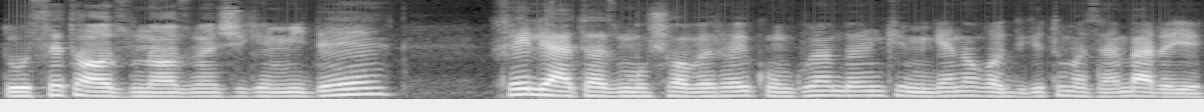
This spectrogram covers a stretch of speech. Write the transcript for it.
دو سه تا آزمون آزمایشی که میده خیلی حتی از مشاورهای کنکور هم داریم که میگن آقا دیگه تو مثلا برای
